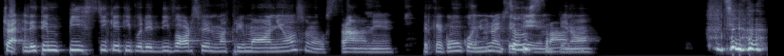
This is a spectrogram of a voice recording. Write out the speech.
cioè le tempistiche tipo del divorzio e del matrimonio sono strane, perché comunque ognuno ha i suoi tempi, strane. no?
